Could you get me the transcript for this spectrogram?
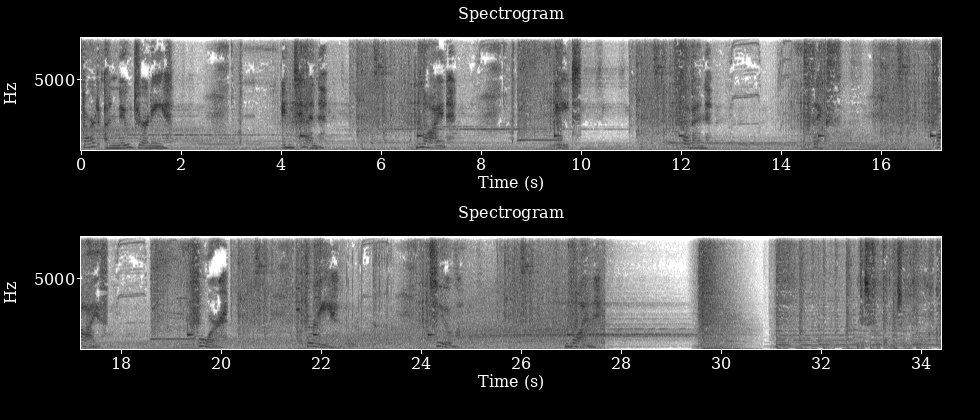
Start a new journey. In 10, 9, 8, 7, 6, 5, 4, 3, 2, 1. nunca.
